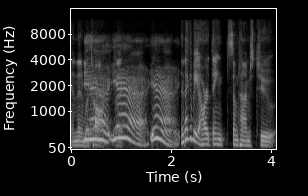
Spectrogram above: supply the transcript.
and then we'll yeah, talk. Yeah, yeah, And that can be a hard thing sometimes to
